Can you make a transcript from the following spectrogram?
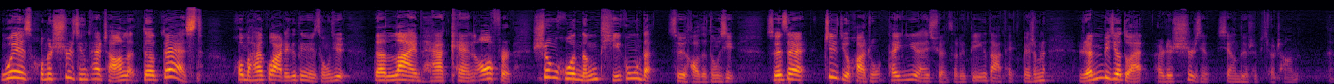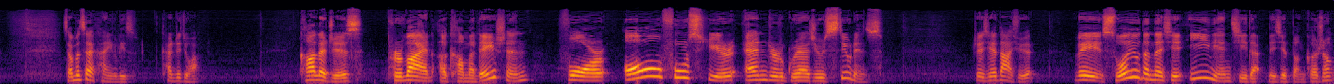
with 后面事情太长了，the best 后面还挂着一个定语从句。The life can offer 生活能提供的最好的东西，所以在这句话中，他依然选择了第一个搭配。为什么呢？人比较短，而且事情相对是比较长的。咱们再看一个例子，看这句话：Colleges provide accommodation for all fourth-year undergraduate students，这些大学为所有的那些一年级的那些本科生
